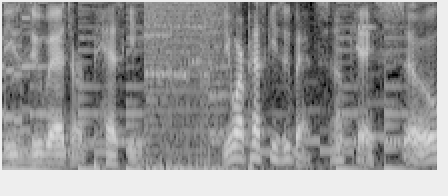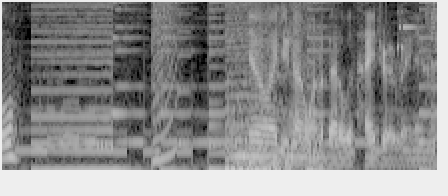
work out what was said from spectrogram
These Zubats are pesky. You are pesky Zubats. Okay, so... No, I do not want to battle with Hydra right now.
